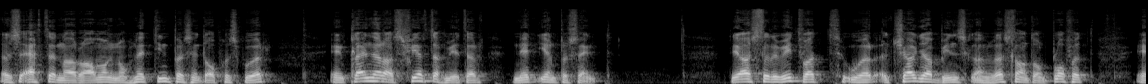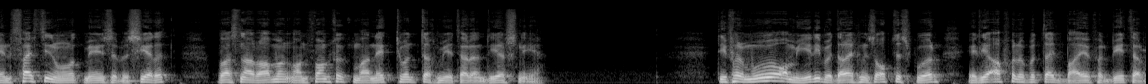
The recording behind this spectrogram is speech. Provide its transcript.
is egter na raming nog net 10% opgespoor en kleiner as 40 meter net 1%. Die asteroïde wat oor Chelyabinsk in Rusland ontplof het en 1500 mense beseer het, was na raming aanvanklik maar net 20 meter in deursnee. Die vermoë om hierdie bedreigings op te spoor het die afgelope tyd baie verbeter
